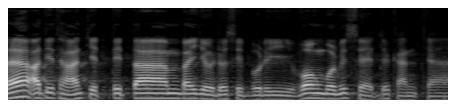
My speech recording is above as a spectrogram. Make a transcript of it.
แล้วอธิษฐานจิตติดตามไปอยู่ดุสิตบุรี วงบนพิเศษด้วยกันจ้า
